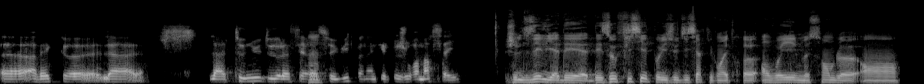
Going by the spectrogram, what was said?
avec la, tenue de la CRS 8 pendant quelques jours à Marseille. Je le disais, il y a des, officiers de police judiciaire qui vont être envoyés, il me semble, en,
